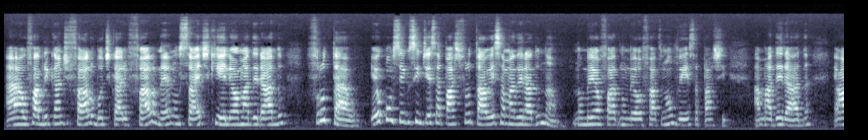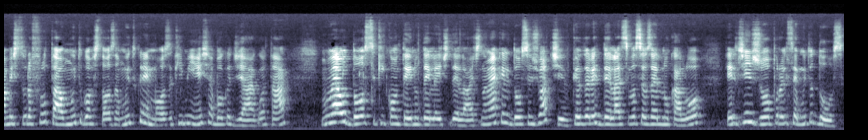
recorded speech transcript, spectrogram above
Ah, o fabricante fala, o boticário fala, né, no site que ele é um amadeirado frutal. Eu consigo sentir essa parte frutal e esse amadeirado não. No meu olfato, no meu olfato não vê essa parte amadeirada. É uma mistura frutal muito gostosa, muito cremosa, que me enche a boca de água, tá? Não é o doce que contém no Deleite Delight, não é aquele doce enjoativo. Porque o Deleite Delight, se você usar ele no calor, ele te enjoa por ele ser muito doce.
